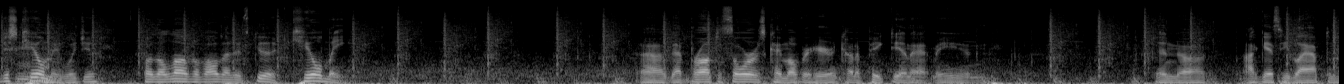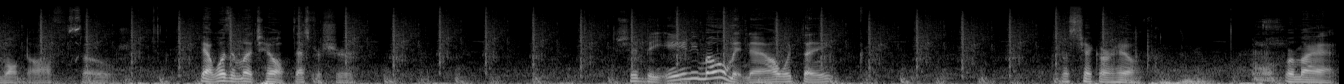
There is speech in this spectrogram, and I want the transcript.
Just kill me, would you? For the love of all that is good, kill me. Uh, that Brontosaurus came over here and kind of peeked in at me, and then uh, I guess he laughed and walked off. So, yeah, it wasn't much help, that's for sure. Should be any moment now, I would think. Let's check our health. Where am I at?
